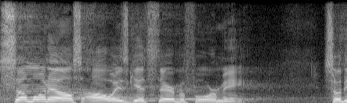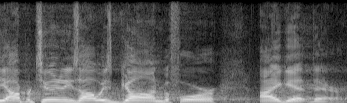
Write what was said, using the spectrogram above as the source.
someone else always gets there before me. So the opportunity is always gone before I get there.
